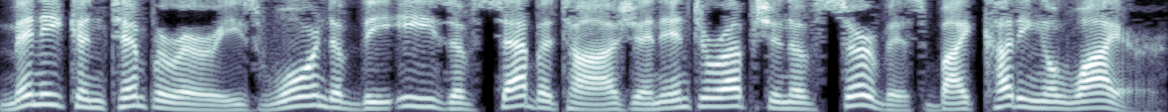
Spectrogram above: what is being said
Many contemporaries warned of the ease of sabotage and interruption of service by cutting a wire.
